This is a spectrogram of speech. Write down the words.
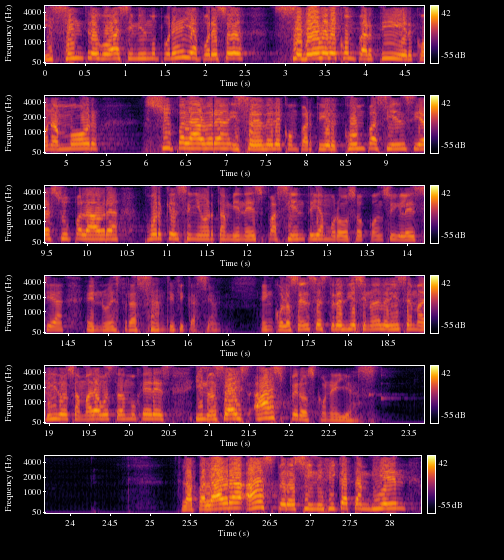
y se entregó a sí mismo por ella. Por eso se debe de compartir con amor su palabra y se debe de compartir con paciencia su palabra porque el Señor también es paciente y amoroso con su iglesia en nuestra santificación. En Colosenses 3:19 dice, maridos, amad a vuestras mujeres y no seáis ásperos con ellas. La palabra áspero significa también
